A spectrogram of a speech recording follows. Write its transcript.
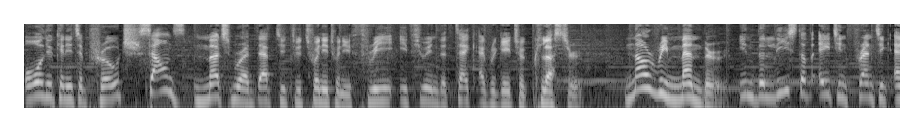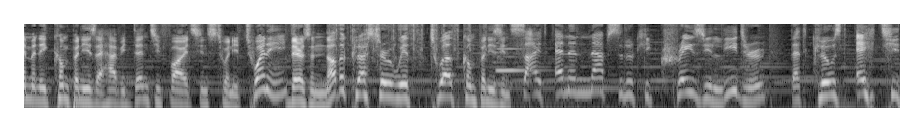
all-you-can-eat approach sounds much more adapted to 2023 if you're in the tech aggregator cluster. Now remember, in the list of 18 frantic M&A companies I have identified since 2020, there's another cluster with 12 companies inside and an absolutely crazy leader that closed 80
